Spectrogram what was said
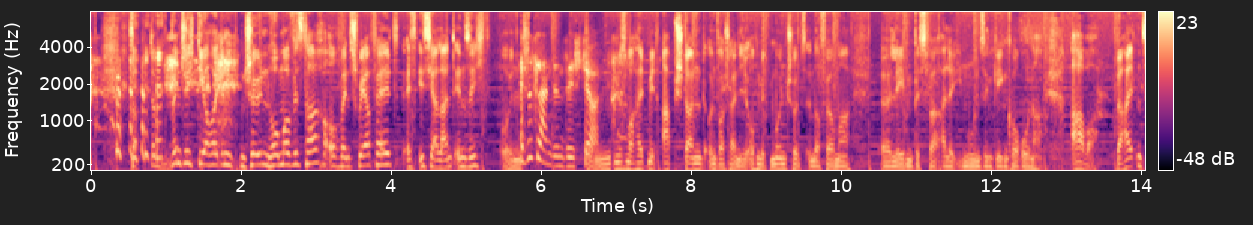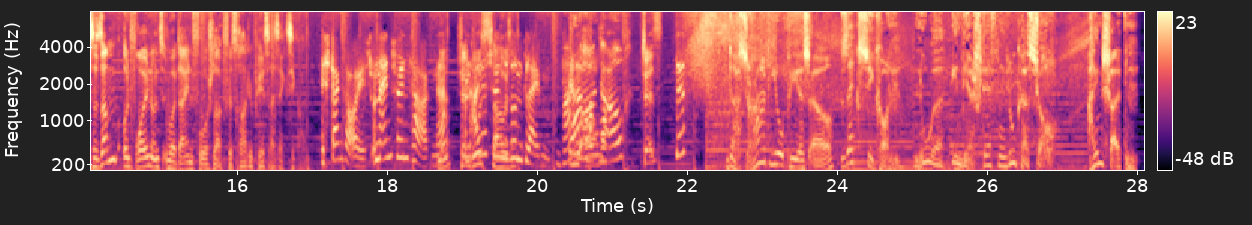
So, dann wünsche ich dir heute einen schönen Homeoffice-Tag, auch wenn es schwer fällt. Es ist ja Land in Sicht und Es ist Land in Sicht, ja. dann müssen wir halt mit Abstand und wahrscheinlich auch mit Mundschutz in der Firma äh, leben, bis wir alle immun sind gegen Corona. Aber wir halten zusammen und freuen uns über deinen Vorschlag fürs Radio PSA Sexikon. Ich danke euch und einen schönen Tag, ne? Ja, schönen und alle Gruß zu schön gesund bleiben. Ja, danke auch. Tschüss. Tschüss. Das Radio PSR Sexikon. Nur in der Steffen Lukas Show. Einschalten.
